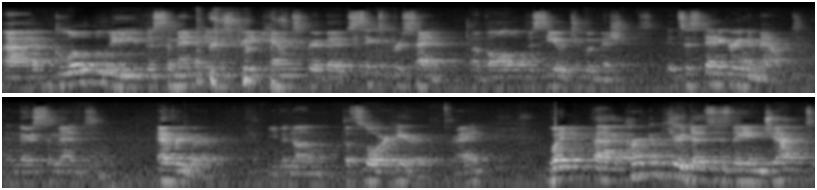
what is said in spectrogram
Uh, globally, the cement industry accounts for about 6% of all the CO2 emissions. It's a staggering amount, and there's cement everywhere, even on the floor here, right? What uh, Carbon Cure does is they inject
